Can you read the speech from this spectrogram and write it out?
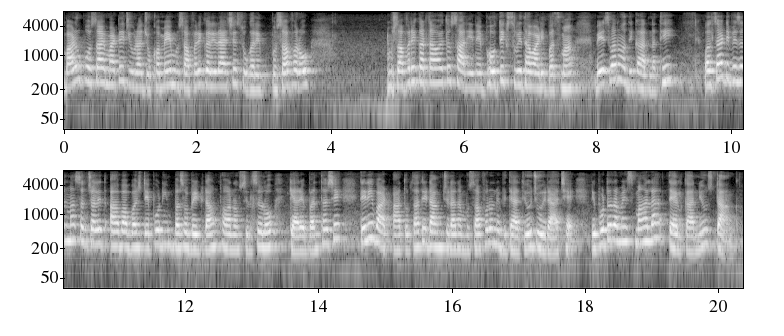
બાળું પોસાય માટે જીવના જોખમે મુસાફરી કરી રહ્યા છે. શું ગરીબ મુસાફરો મુસાફરી કરતા હોય તો સારી અને ભૌતિક સુવિધાવાળી બસમાં બેસવાનો અધિકાર નથી? વલસાડ ડિવિઝનમાં સંચાલિત આવા બસ ડેપોની બસો બ્રેકડાઉન થવાનો સિલસિલો ક્યારે બંધ થશે? તેની વાટ આતુરતાથી ડાંગ જિલ્લાના મુસાફરો અને વિદ્યાર્થીઓ જોઈ રહ્યા છે. રિપોર્ટર રમેશ મહાલા તેલકાર ન્યૂઝ ડાંગ.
